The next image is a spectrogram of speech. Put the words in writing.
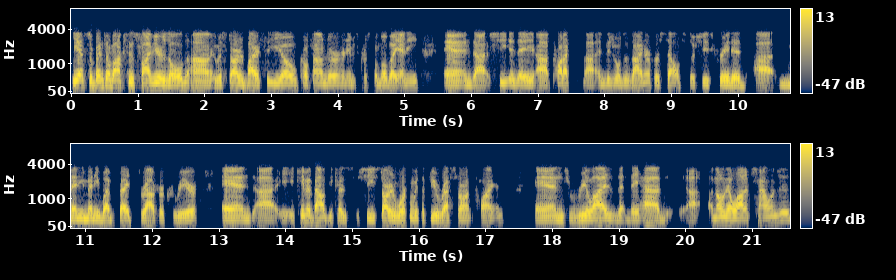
Yeah, so Bento Box is five years old. Uh, it was started by our CEO, co-founder. Her name is Krystle Mobayeni, and uh, she is a uh, product uh, and visual designer herself. So she's created uh, many, many websites throughout her career, and uh, it came about because she started working with a few restaurant clients and realized that they had uh, not only a lot of challenges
